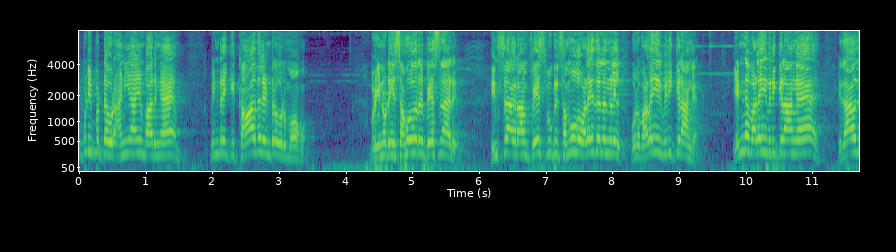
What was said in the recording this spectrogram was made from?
எப்படிப்பட்ட ஒரு அநியாயம் பாருங்க. இன்றைக்கு காதல் என்ற ஒரு மோகம். இப்போ என்னுடைய சகோதரர் பேசினார். இன்ஸ்டாகிராம் ஃபேஸ்புக்கில் சமூக வலைதளங்களில் ஒரு வலையை விரிக்கிறாங்க. என்ன வலையை விரிக்கிறாங்க? ஏதாவது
